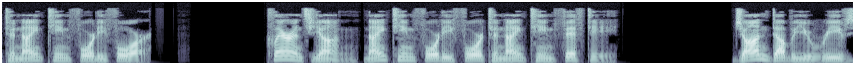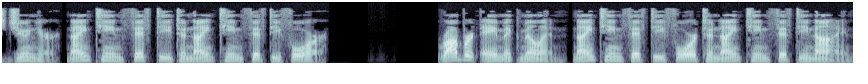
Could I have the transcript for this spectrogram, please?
to 1944. Clarence Young (1944–1950), John W. Reeves, Jr. (1950–1954), Robert A. McMillan (1954–1959),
